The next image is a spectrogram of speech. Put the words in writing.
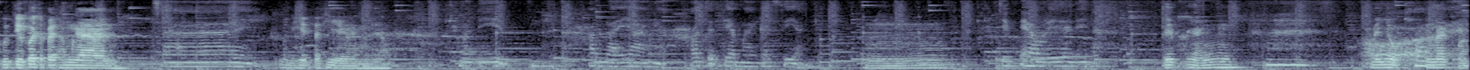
ครูติวก็จะไปทำงานใช่วันนี้เห็นหน้าที่ยังไงมาแล้ววันนี้ทำหลายอย่างเนี่ยเขาจะเตรียมงานเกษียณอืม เจ็บแอลเลยอันนี่นะเอ๊ะยังไม่ยกของหนักว่ะ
